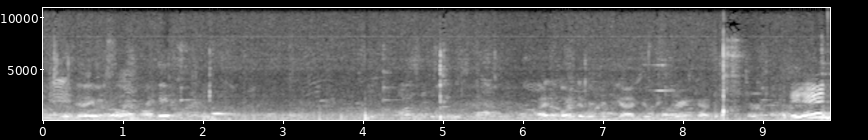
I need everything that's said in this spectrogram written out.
I had a buddy that worked at the Oxy when he drank on first. Hey, Dan.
